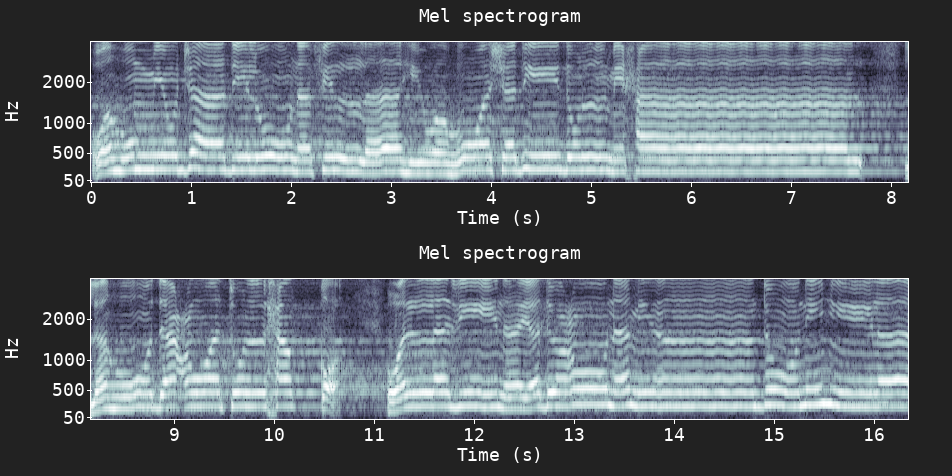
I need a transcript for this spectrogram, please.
وهم يجادلون في الله وهو شديد المحال. له دعوة الحق والذين يدعون من دونه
